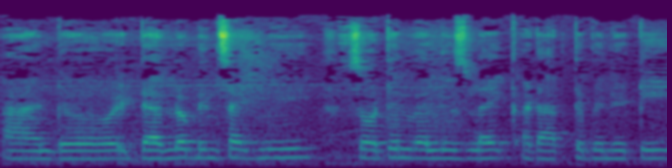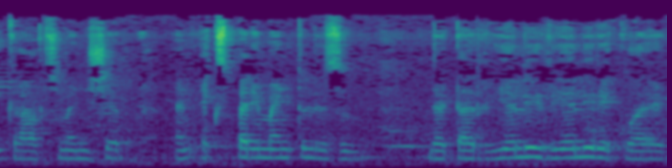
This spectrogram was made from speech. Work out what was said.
and uh, it developed inside me certain values like adaptability, craftsmanship, and experimentalism that are really really required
